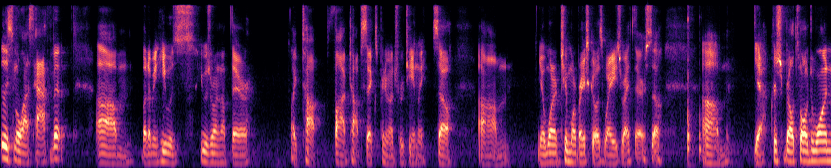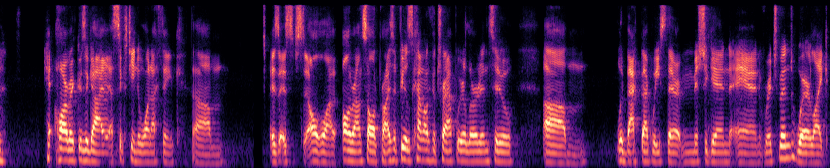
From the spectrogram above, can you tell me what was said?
least in the last half of it. Um, but I mean he was he was running up there like top five, top six pretty much routinely. So um, you know one or two more breaks go his way, he's right there. So um, yeah, Christopher Bell 12 to one. Harvick is a guy at 16 to one, I think. Um, is just all all around solid price. It feels kind of like the trap we were lured into um, with back to back weeks there at Michigan and Richmond, where like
